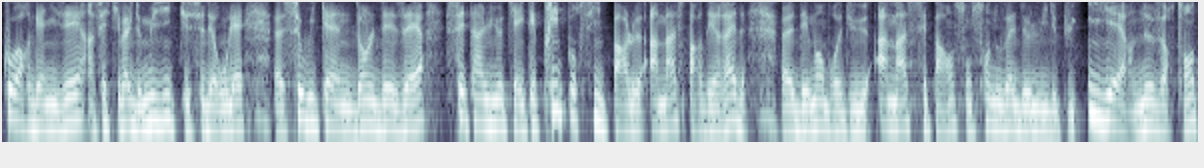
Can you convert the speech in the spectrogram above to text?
co-organiser un festival de musique qui se déroulait ce week-end dans le désert. Un lieu qui a été pris pour cible par le Hamas, par des raids euh, des membres du Hamas. Ses parents sont sans nouvelles de lui depuis hier 9h30.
